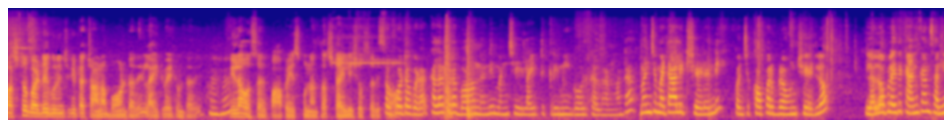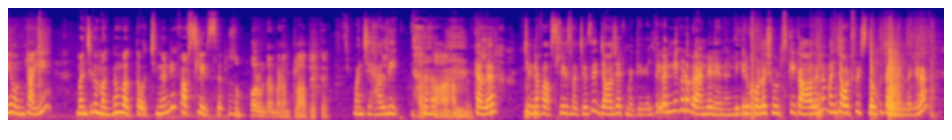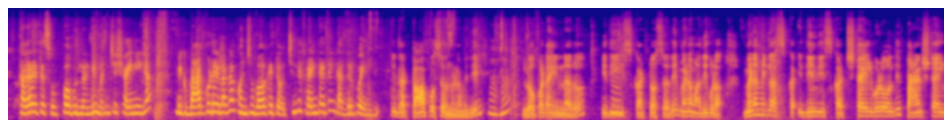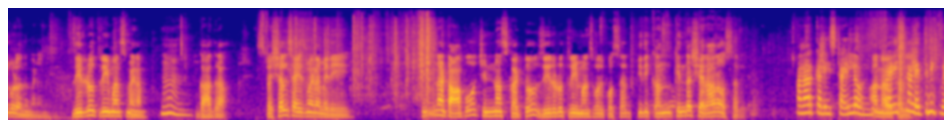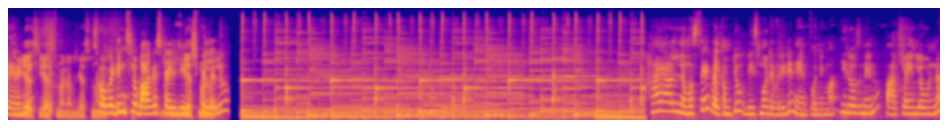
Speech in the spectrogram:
First birthday గురించి ఇట్లా చాలా బాగుంటది లైట్ వెయిట్ ఉంటది. ఇలా వస్తది పాప వేసుకున్నాక స్టైలిష్ వస్తది సో ఫోటో కూడా కలర్ కూడా బాగుందండి. మంచి లైట్ క్రీమీ గోల్డ్ కలర్ అన్నమాట. మంచి మెటాలిక్ షేడ్ అండి. కొంచెం కాపర్ బ్రౌన్ షేడ్లో ఇలా లోపల అయితే క్యాన్ క్యాన్స్ అన్నీ ఉంటాయి. మంచిగా మగ్గం వర్క్తో వచ్చిందండి. పఫ్ స్లీవ్స్ సూపర్ ఉంటది మేడం క్లాత్ అయితే. మంచి హల్దీ కలర్ చిన్న పఫ్ స్లీవ్స్ వచ్చేసి జార్జెట్ మెటీరియల్తో ఇవన్నీ కూడా బ్రాండెడ్ ఏనండి. మీరు ఫోటో షూట్స్కి కావాలన్నా మంచి అవుట్ఫిట్స్ దొరుకుతాయి వీళ్ళ దగ్గర. కలర్ అయితే సూపర్ ఉందండి మంచి షైనీగా మీకు బ్యాక్ కూడా ఇలాగా కొంచెం వర్క్ అయితే వచ్చింది ఫ్రంట్ అయితే ఇంకా అదిరిపోయింది. ఇట్లా టాప్ వస్తుంది మేడం ఇది. లోపల ఇన్నర్ ఇది స్కర్ట్ వస్తుంది. మేడం అది కూడా మేడం ఇట్లా దీనిది స్కర్ట్ స్టైల్ కూడా ఉంది ప్యాంట్ స్టైల్ కూడా ఉంది madam zero three months madam. Ghagra special size madam ఇది. చిన్న టాపు చిన్న skirt zero to three months వరకు వస్తుంది. ఇది కింద షరారా వస్తుంది. అనార్కలి స్టైల్లో ఉంది. అనార్కలి. ట్రెడిషనల్ ఎథనిక్ వేర్ అండి. Yes yes madam yes so madam వెడ్డింగ్స్లో బాగా స్టైల్ చేయొచ్చు madam. పిల్లలు. హాయ్ ఆల్ నమస్తే. వెల్కమ్ టు బీస్మోట్ ఎవ్రీడే నేను పూర్ణిమ. ఈరోజు నేను పార్క్ లైన్లో ఉన్న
